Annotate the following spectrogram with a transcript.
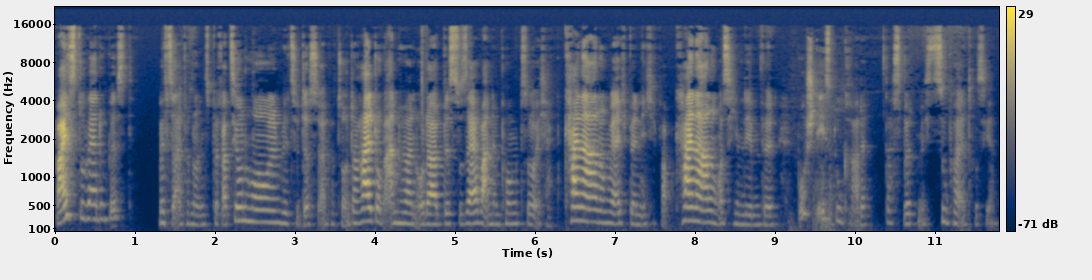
Weißt du, wer du bist? Willst du einfach nur Inspiration holen? Willst du das einfach zur Unterhaltung anhören? Oder bist du selber an dem Punkt so, ich habe keine Ahnung, wer ich bin, ich habe keine Ahnung, was ich im Leben will? Wo stehst du gerade? Das würde mich super interessieren.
